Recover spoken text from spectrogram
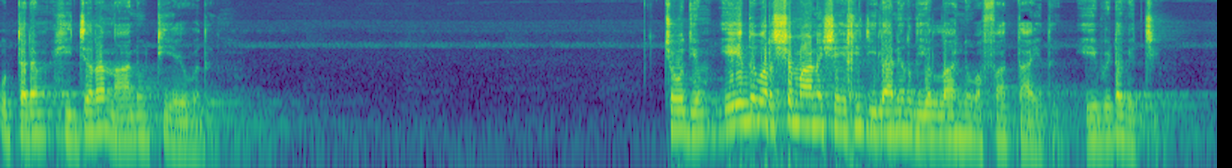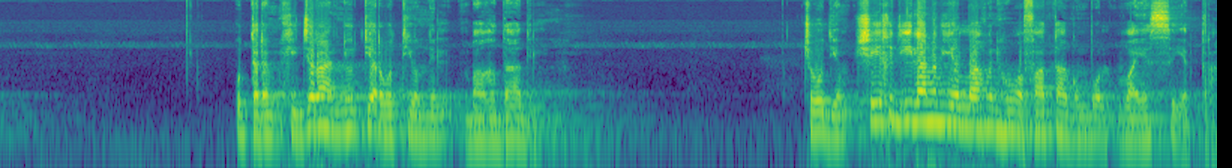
ഉത്തരം ഹിജറ നാനൂറ്റി എഴുപത് ചോദ്യം ഏത് വർഷമാണ് ഷെയ്ഖ് ജിലാനി റതിയല്ലാഹു വഫാത്തായത്? എവിടെ വെച്ച്? ഉത്തരം ഹിജറ അഞ്ഞൂറ്റി അറുപത്തി ഒന്നിൽ ബഗ്ദാദിൽ. ചോദ്യം ഷെയ്ഖ് ജീലാ നബി അള്ളാഹുനഹു വഫാത്താകുമ്പോൾ വയസ്സ് എത്ര?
